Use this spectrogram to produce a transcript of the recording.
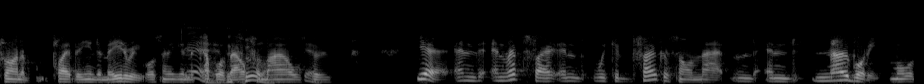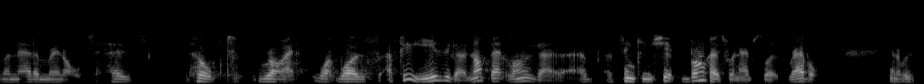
trying to play the intermediary, wasn't he? And yeah, a couple of alpha males yeah. who, yeah, and and let's say, and we could focus on that, and and nobody more than Adam Reynolds has helped right what was a few years ago, not that long ago, a, a sinking ship. Broncos were an absolute rabble. And it was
